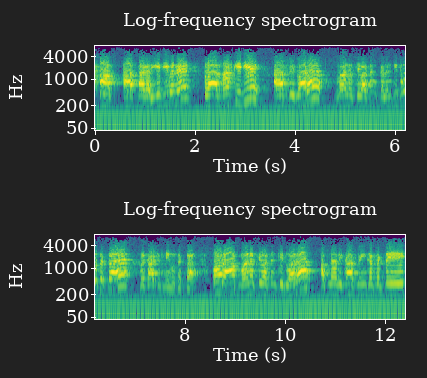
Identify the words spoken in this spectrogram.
आप, आपका अगर ये जीवन है तो आप माफ़ कीजिए आपके द्वारा मानव सेवा संघ कलंकित हो सकता है, प्रकाशित नहीं हो सकता। और आप मानव सेवा संघ के द्वारा अपना विकास नहीं कर सकते।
